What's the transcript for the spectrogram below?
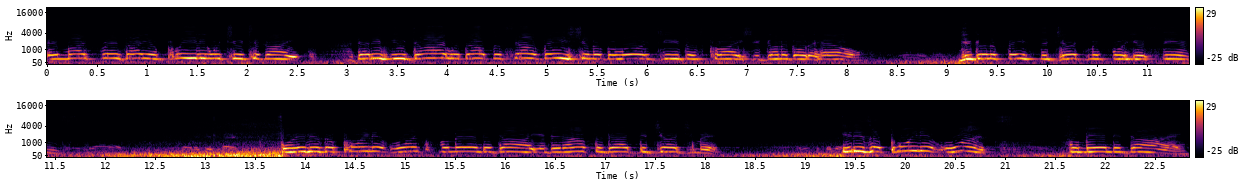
And my friends, I am pleading with you tonight that if you die without the salvation of the Lord Jesus Christ, you're going to go to hell. You're going to face the judgment for your sins. For it is appointed once for man to die, and then after that, the judgment. It is appointed once for man to die,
